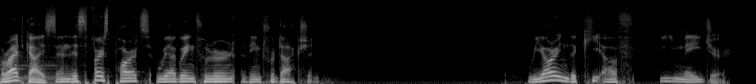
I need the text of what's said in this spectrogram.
Alright guys, in this first part we are going to learn the introduction. We are in the key of E major.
